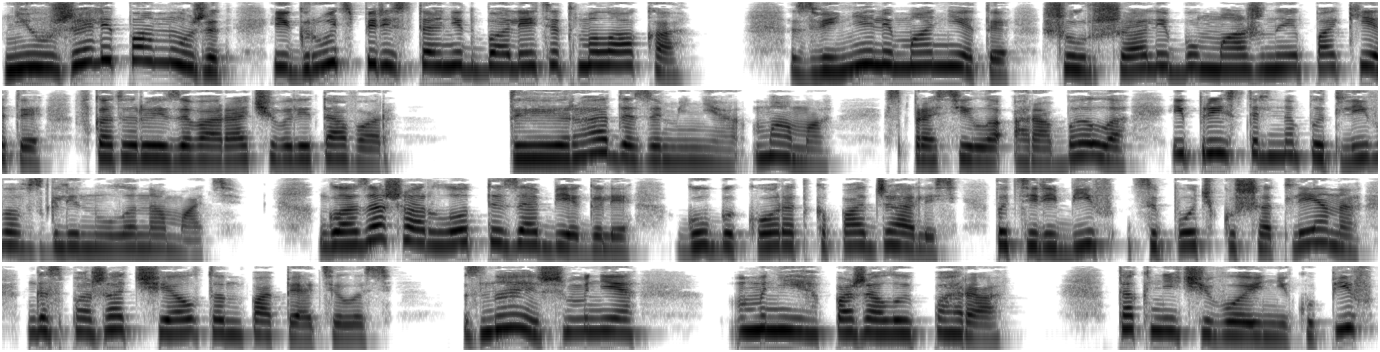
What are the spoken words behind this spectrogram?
Неужели поможет, и грудь перестанет болеть от молока?» Звенели монеты, шуршали бумажные пакеты, в которые заворачивали товар. «Ты рада за меня, мама?» — спросила Арабелла и пристально пытливо взглянула на мать. Глаза Шарлотты забегали, губы коротко поджались. Потеребив цепочку шатлена, госпожа Челтон попятилась. «Знаешь, мне... мне, пожалуй, пора». Так ничего и не купив,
